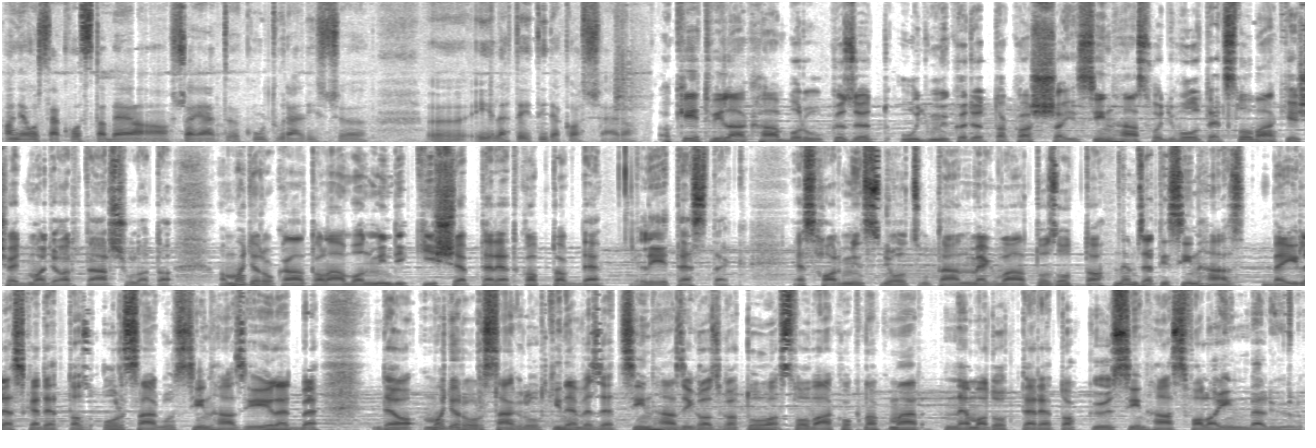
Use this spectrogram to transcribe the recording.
anyaország hozta be a saját kulturális életét ide Kassára. A két világháború között úgy működött a Kassai Színház, hogy volt egy szlovák és egy magyar társulata. A magyarok általában mindig kisebb teret kaptak, de léteztek. Ez 38 után megváltozott, a Nemzeti Színház beilleszkedett az országos színházi életbe, de a Magyarországról kinevezett színházigazgató a szlovákoknak már nem adott teret a kőszínház falain belül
